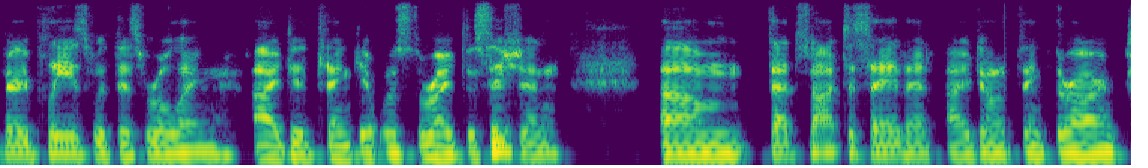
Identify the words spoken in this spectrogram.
very pleased with this ruling. I did think it was the right decision. Um, that's not to say that I don't think there aren't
